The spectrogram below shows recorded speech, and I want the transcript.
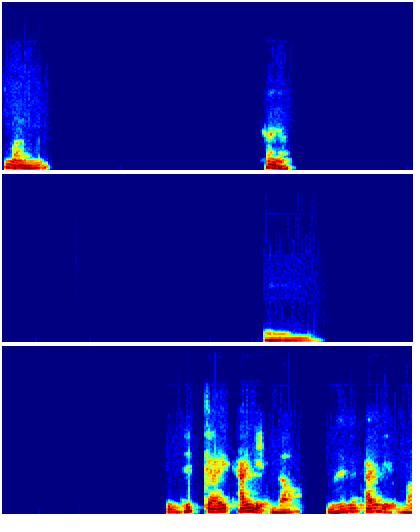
Nhưng mà sao nhỉ? Ừ, mình thích cái khái niệm đó mình thấy cái khái niệm mà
